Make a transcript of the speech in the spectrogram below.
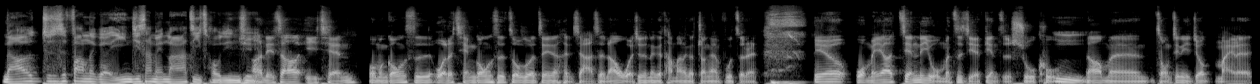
然后就是放那个影印机上面，让它自己抽进去。啊，你知道以前我们公司，我的前公司做过这件很瞎事，然后我就是那个他妈那个专案负责人，因为我们要建立我们自己的电子书库，嗯，然后我们总经理就买了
